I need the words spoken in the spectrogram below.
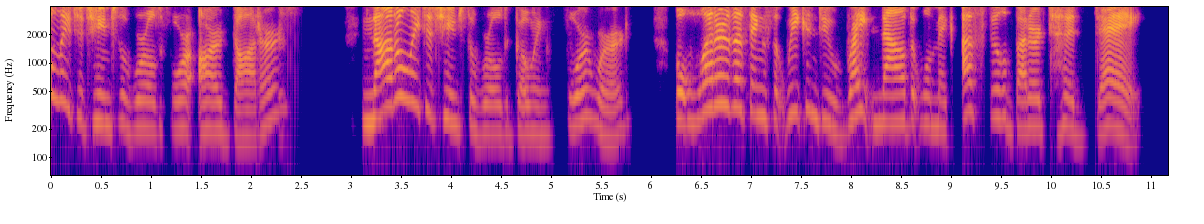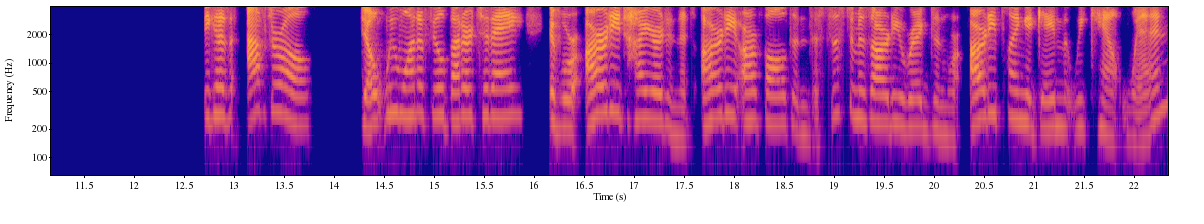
only to change the world for our daughters, not only to change the world going forward, but what are the things that we can do right now that will make us feel better today? Because after all, don't we want to feel better today? If we're already tired and it's already our fault and the system is already rigged and we're already playing a game that we can't win,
